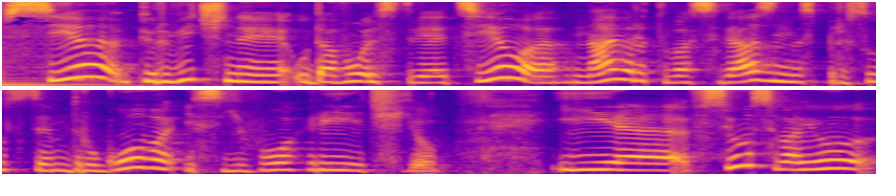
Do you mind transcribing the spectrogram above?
Все первичные удовольствия тела намертво связаны с присутствием другого и с его речью. И э, всю свою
